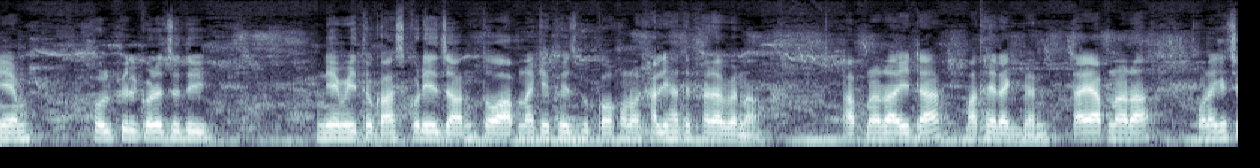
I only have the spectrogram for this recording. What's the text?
নিয়ম ফুলফিল করে যদি নিয়মিত কাজ করিয়ে যান, তো আপনাকে ফেসবুক কখনো খালি হাতে ফেরাবে না। আপনারা এটা মাথায় রাখবেন। তাই আপনারা কোনো কিছু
